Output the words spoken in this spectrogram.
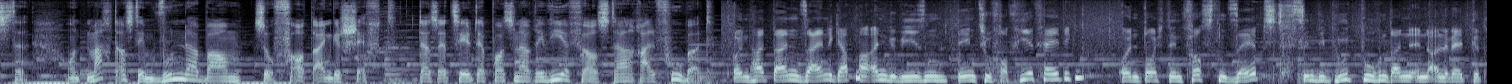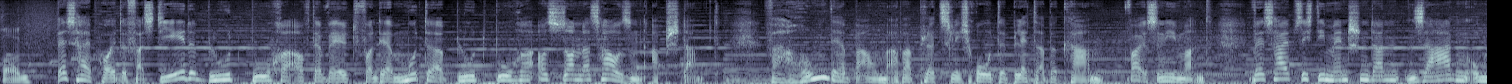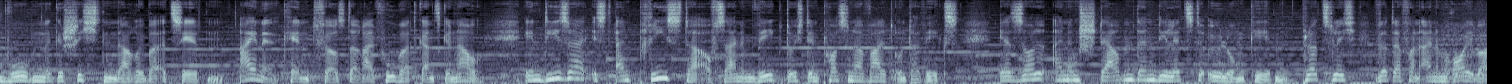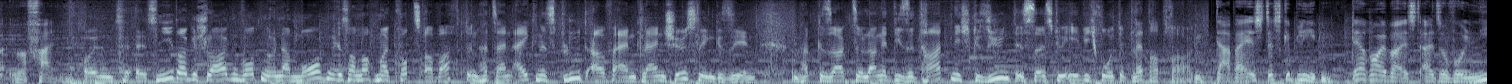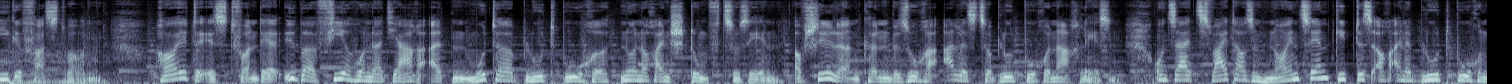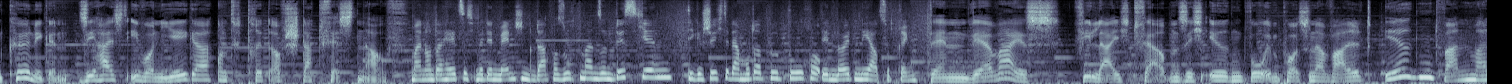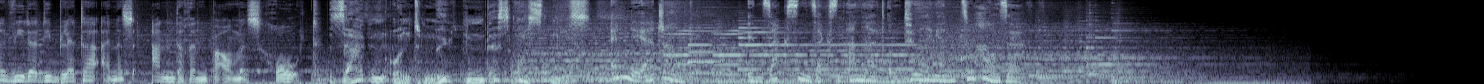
und macht aus dem Wunderbaum sofort ein Geschäft. Das erzählt der Possener Revierförster Ralf Hubert. Und hat dann seine Gärtner angewiesen, den zu vervielfältigen. Und durch den Fürsten selbst sind die Blutbuchen dann in alle Welt getragen. Weshalb heute fast jede Blutbuche auf der Welt von der Mutter Blutbuche aus Sondershausen abstammt. Warum der Baum aber plötzlich rote Blätter bekam, weiß niemand. Weshalb sich die Menschen dann sagenumwobene Geschichten darüber erzählten. Eine kennt Förster Ralf Hubert ganz genau. In dieser ist ein Priester auf seinem Weg durch den Possener Wald unterwegs. Er soll einem Sterbenden die letzte Ölung geben. Plötzlich wird er von einem Räuber überfallen. Und er ist niedergeschlagen worden und am Morgen ist er noch mal kurz erwacht und hat sein eigenes Blut auf einem kleinen Schößling gesehen und hat gesagt, solange diese Tat nicht gesühnt ist, sollst du ewig rote Blätter tragen. Dabei ist es geblieben. Der Räuber ist also wohl nie gefasst worden. Heute ist von der über 400 Jahre alten Mutter-Blutbuche nur noch ein Stumpf zu sehen. Auf Schildern können Besucher alles zur Blutbuche nachlesen. Und seit 2019 gibt es auch eine Blutbuchenkönigin. Sie heißt Yvonne Jäger und tritt auf Stadtfesten auf. Man unterhält sich mit den Menschen und da versucht man so ein bisschen die Geschichte der Mutterblutbuche den Leuten näher zu bringen. Denn wer weiß, Vielleicht färben sich irgendwo im Possener Wald irgendwann mal wieder die Blätter eines anderen Baumes rot. Sagen und Mythen des Ostens. MDR Jump. In Sachsen, Sachsen-Anhalt und Thüringen zu Hause.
